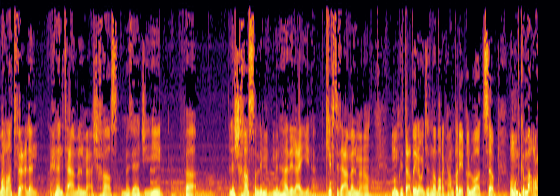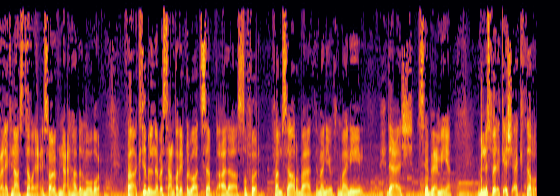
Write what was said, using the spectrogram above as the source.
مرات فعلا إحنا نتعامل مع أشخاص مزاجيين. ف الاشخاص اللي من هذه العينة كيف تتعامل معهم؟ ممكن تعطينا وجهة نظرك عن طريق الواتساب وممكن مروا عليك ناس ترى يعني سولفنا عن هذا الموضوع. فاكتب لنا بس عن طريق الواتساب على الصفر خمسة أربعة ثمانية وثمانين سبعمية. بالنسبة لك إيش أكثر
